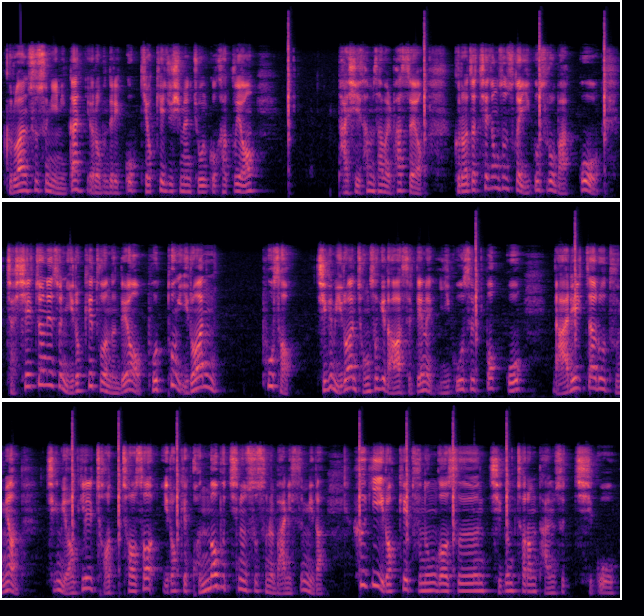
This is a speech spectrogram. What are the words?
그러한 수순이니까 여러분들이 꼭 기억해 주시면 좋을 것 같고요. 다시 3-3을 팠어요. 그러자 최정 선수가 이곳으로 맞고 자 실전에선 이렇게 두었는데요. 보통 이러한 포석 지금 이러한 정석이 나왔을 때는 이곳을 뻗고 날일자로 두면 지금 여길 젖혀서 이렇게 건너붙이는 수순을 많이 씁니다. 흙이 이렇게 두는 것은 지금처럼 단수치고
